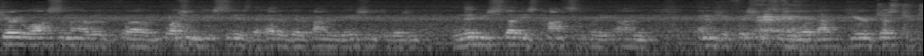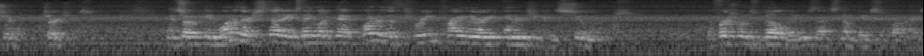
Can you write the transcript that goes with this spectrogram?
Jerry Lawson out of uh, Washington D.C. is the head of their congregations division, and they do studies constantly on energy efficiency and whatnot geared just to ch- churches. And so in one of their studies, they looked at what are the three primary energy consumers. The first one's buildings, that's no big surprise.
